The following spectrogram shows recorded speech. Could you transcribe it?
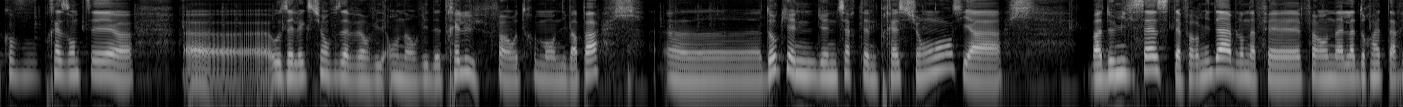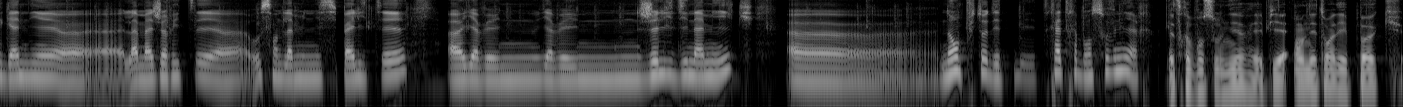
quand vous vous présentez aux élections, vous avez envie, on a envie d'être élu. Enfin, autrement, on n'y va pas. Donc, il y, a une- certaine pression. Il y a bah, 2016, c'était formidable. On a fait, enfin, on a la droite à regagner la majorité au sein de la municipalité. Euh, Il y avait une, il y avait une jolie dynamique. Euh, non, plutôt des, très très bons souvenirs. Des très bons souvenirs. Et puis, en étant à l'époque,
